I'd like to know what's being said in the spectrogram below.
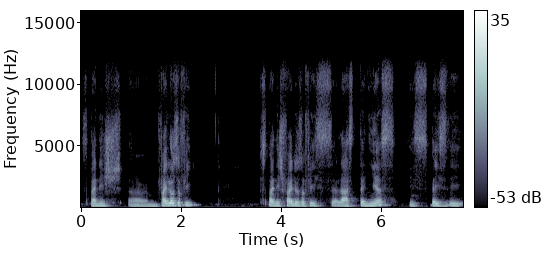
Spanish um, philosophy. Spanish philosophy's last 10 years is basically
